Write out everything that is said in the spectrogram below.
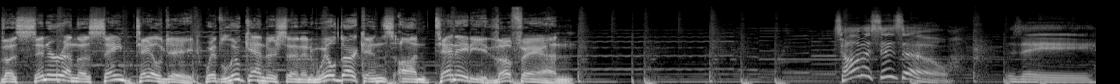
The Sinner and the Saint Tailgate with Luke Anderson and Will Darkins on 1080 The Fan. Thomas Izzo is a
